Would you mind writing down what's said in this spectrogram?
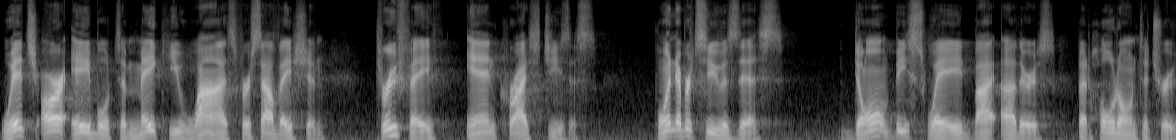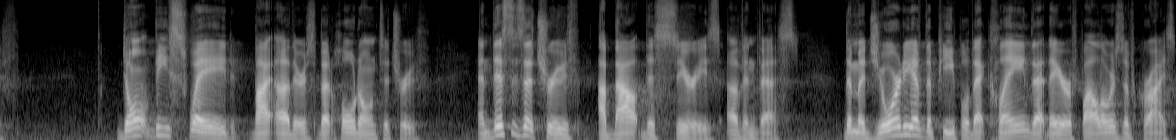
which are able to make you wise for salvation through faith in Christ Jesus. Point number two is this don't be swayed by others, but hold on to truth. Don't be swayed by others, but hold on to truth. And this is a truth about this series of Invest. The majority of the people that claim that they are followers of Christ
